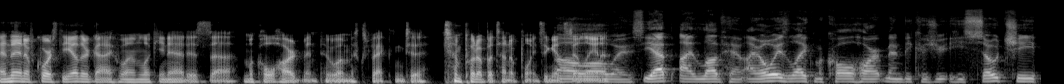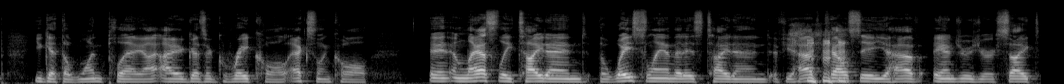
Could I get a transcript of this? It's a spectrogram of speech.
And then, of course, the other guy who I'm looking at is uh, Mecole Hardman, who I'm expecting to to put up a ton of points against oh, Atlanta. Always, yep, I love him. I always like Mecole Hardman because you, he's so cheap. You get the one play. I, I that's a great call, excellent call. And, and lastly, tight end, the wasteland that is tight end. If you have Kelce, you have Andrews, you're psyched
